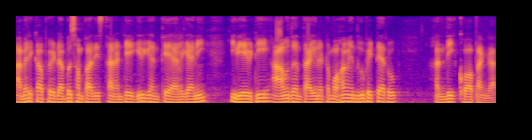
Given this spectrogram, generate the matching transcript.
అమెరికా పోయి డబ్బు సంపాదిస్తానంటే ఎగిరిగంతే అలగాని ఇదేమిటి ఆముదం తాగినట్టు మొహం ఎందుకు పెట్టారు? అంది కోపంగా.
